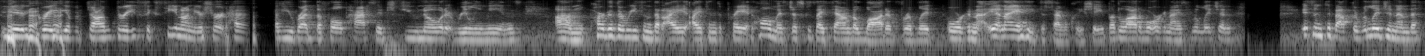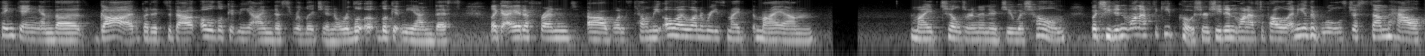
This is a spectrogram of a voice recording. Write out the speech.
you great you have john 3 16 on your shirt. Have, have you read the full passage? Do you know what it really means? Um, part of the reason that I, I tend to pray at home is just because i found a lot of relig- organized and i hate to sound cliche but a lot of organized religion isn't about the religion and the thinking and the God, but it's about, oh, look at me, I'm this religion, or look, look at me, I'm this. Like I had a friend uh, once tell me, oh, I want to raise my my um my children in a Jewish home, but she didn't want to have to keep kosher. She didn't want to have to follow any of the rules. Just somehow,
